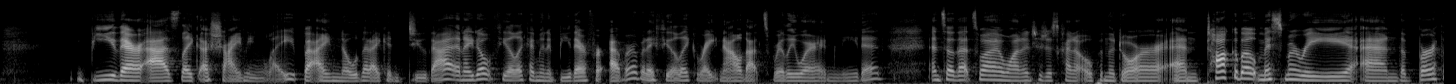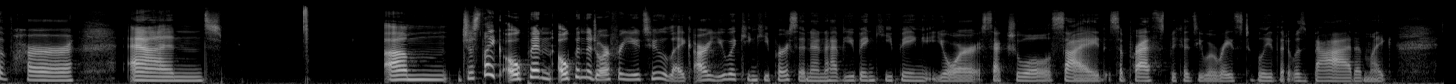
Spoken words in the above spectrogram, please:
be there as like a shining light, but I know that I can do that. And I don't feel like I'm going to be there forever, but I feel like right now that's really where I'm needed. And so that's why I wanted to just kind of open the door and talk about Miss Marie and the birth of her and um just like open open the door for you too. Like are you a kinky person and have you been keeping your sexual side suppressed because you were raised to believe that it was bad? And like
